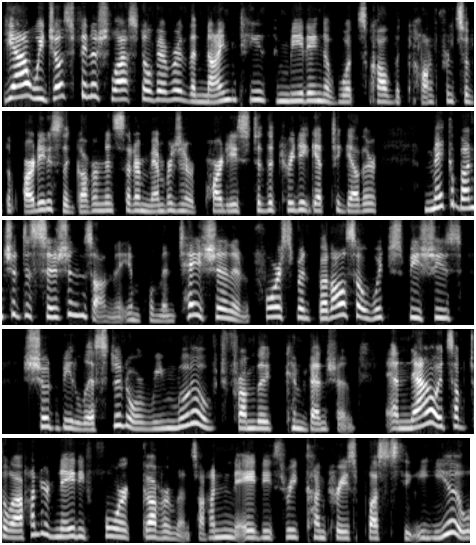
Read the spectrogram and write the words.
Yeah, we just finished last November the 19th meeting of what's called the Conference of the Parties. The governments that are members or parties to the treaty get together, make a bunch of decisions on the implementation, enforcement, but also which species should be listed or removed from the convention. And now it's up to 184 governments, 183 countries plus the EU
